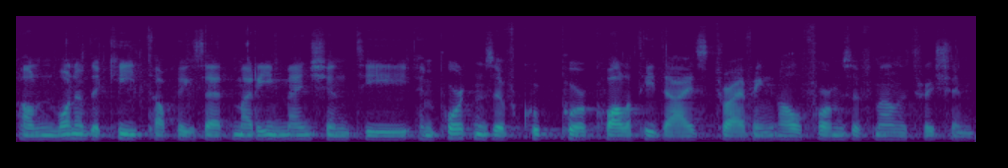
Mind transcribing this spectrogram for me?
on one of the key topics that Marie mentioned, the importance of poor quality diets driving all forms of malnutrition.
